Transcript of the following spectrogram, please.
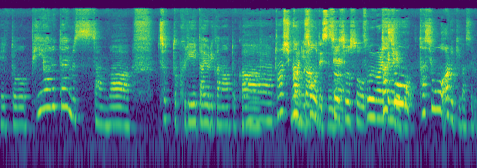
えっと PR タイムズさんはちょっとクリエイター寄りかなとか。確かにそうですね。そうそうそう。そう言われてみれば。少多少ある気がする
